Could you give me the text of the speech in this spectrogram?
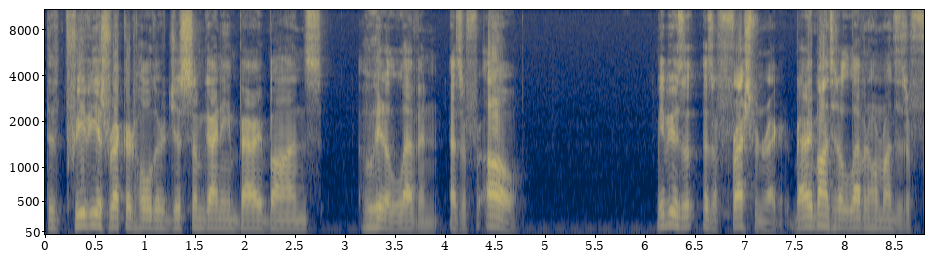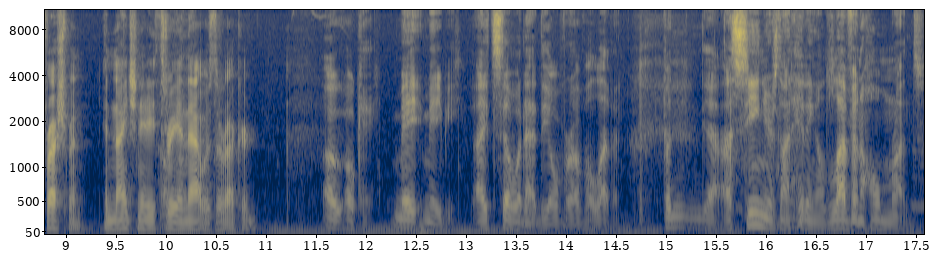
The previous record holder, just some guy named Barry Bonds, who hit 11 as a fr- oh, maybe it was a, as a freshman record. Barry Bonds hit 11 home runs as a freshman in 1983, and that was the record. oh, okay. May, maybe. I still would have had the over of 11. But yeah, a senior's not hitting 11 home runs.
